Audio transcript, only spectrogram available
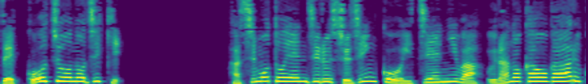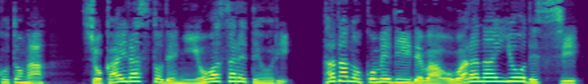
絶好調の時期。橋本演じる主人公一円には裏の顔があることが初回ラストで匂わされており、ただのコメディでは終わらないようですし、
